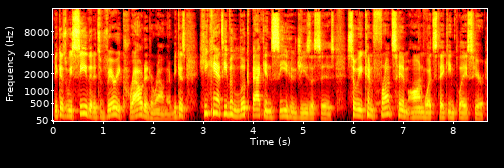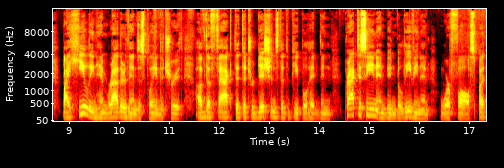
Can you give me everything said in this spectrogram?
because we see that it's very crowded around there because he can't even look back and see who Jesus is. So he confronts him on what's taking place here by healing him rather than displaying the truth of the fact that the traditions that the people had been practicing and been believing in were false. But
